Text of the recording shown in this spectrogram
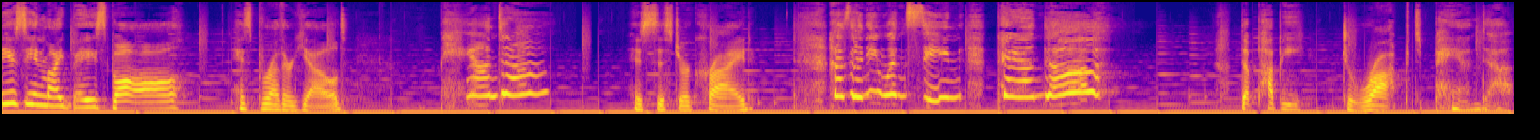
you seen my baseball? His brother yelled. Panda? His sister cried. Has anyone seen Panda? The puppy dropped Panda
